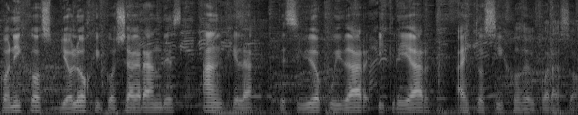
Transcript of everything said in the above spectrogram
Con hijos biológicos ya grandes, Ángela decidió cuidar y criar a estos hijos del corazón.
